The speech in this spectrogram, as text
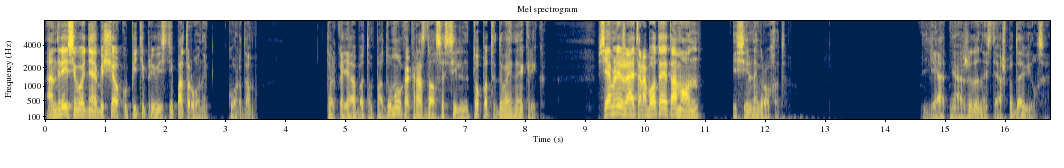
Андрей сегодня обещал купить и привезти патроны к кордам. Только я об этом подумал, как раздался сильный топот и двойной крик. «Всем лежать! Работает ОМОН!» И сильный грохот. Я от неожиданности аж подавился.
